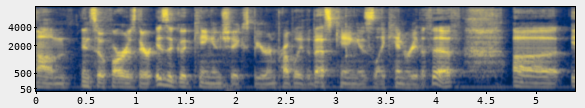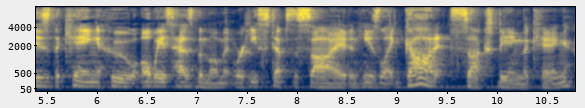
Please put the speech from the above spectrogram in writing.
um, insofar as there is a good king in Shakespeare, and probably the best king is like Henry V, uh, is the king who always has the moment where he steps aside and he's like, God, it sucks being the king.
